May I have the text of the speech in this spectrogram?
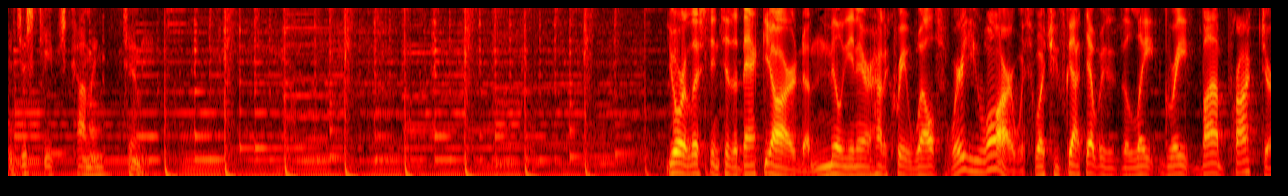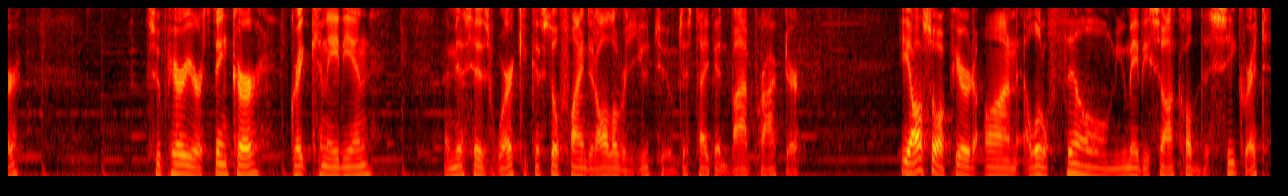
it just keeps coming to me. You're listening to The Backyard, a millionaire, how to create wealth where you are with what you've got. That was the late, great Bob Proctor, superior thinker, great Canadian. I miss his work. You can still find it all over YouTube. Just type in Bob Proctor. He also appeared on a little film you maybe saw called The Secret,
